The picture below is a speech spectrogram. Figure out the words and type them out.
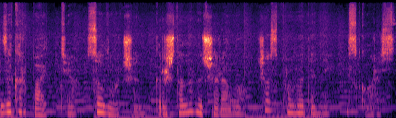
Закарпаття, Солочин, кришталеве джерело, час проведений із користю.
